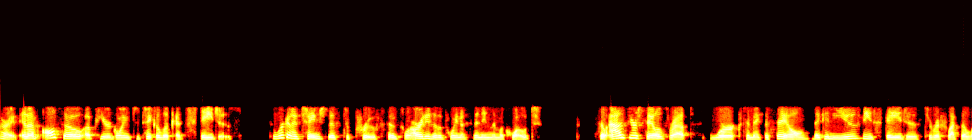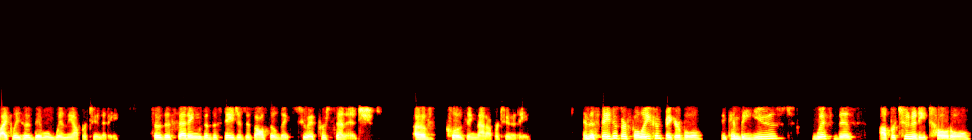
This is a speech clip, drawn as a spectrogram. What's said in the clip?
All right, and I'm also up here going to take a look at stages. So we're going to change this to proof since we're already to the point of sending them a quote. So as your sales reps work to make the sale, they can use these stages to reflect the likelihood they will win the opportunity. So the settings of the stages is also linked to a percentage of closing that opportunity. And the stages are fully configurable and can be used with this opportunity total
